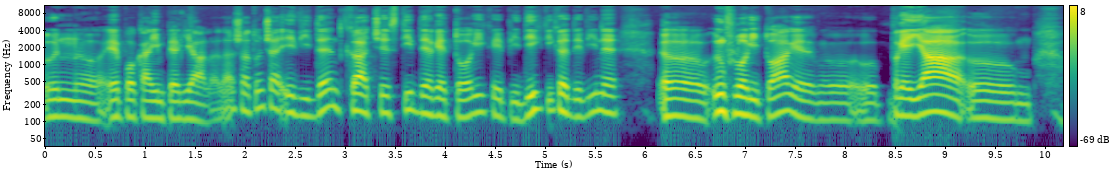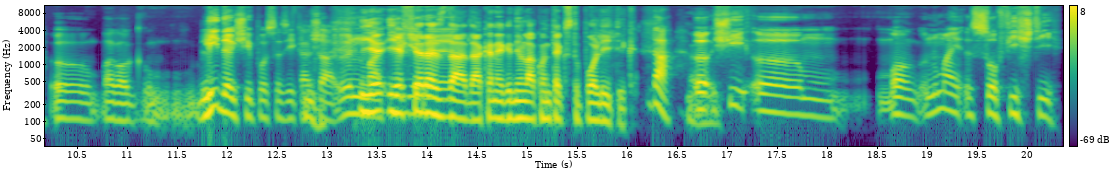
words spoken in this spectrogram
în uh, epoca imperială. Da? Și atunci, evident că acest tip de retorică epidictică devine uh, înfloritoare, uh, preia, uh, uh, mă rog, leadership-ul, să zic așa. În e, e firesc, de... da, dacă ne gândim la contextul politic. Da, uh, și uh, numai sofiștii,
